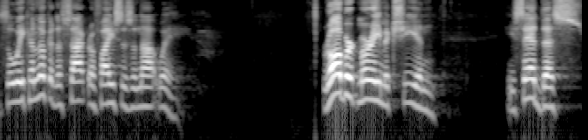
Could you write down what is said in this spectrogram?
So we can look at the sacrifices in that way. Robert Murray M'Cheyne, he said this,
